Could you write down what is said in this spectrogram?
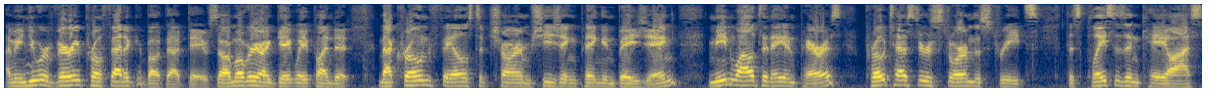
I mean, you were very prophetic about that, Dave. So I'm over here on Gateway Pundit. Macron fails to charm Xi Jinping in Beijing. Meanwhile, today in Paris, protesters stormed the streets. This place is in chaos.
